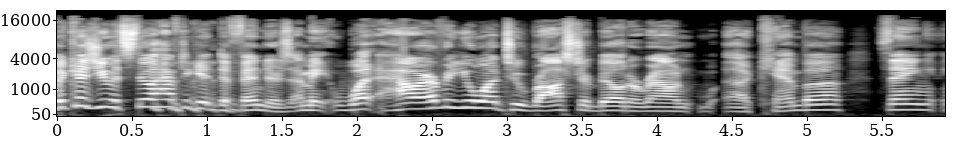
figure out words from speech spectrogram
Because you would still have to get defenders. I mean, what, however you want to roster build around uh, a Kemba thing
